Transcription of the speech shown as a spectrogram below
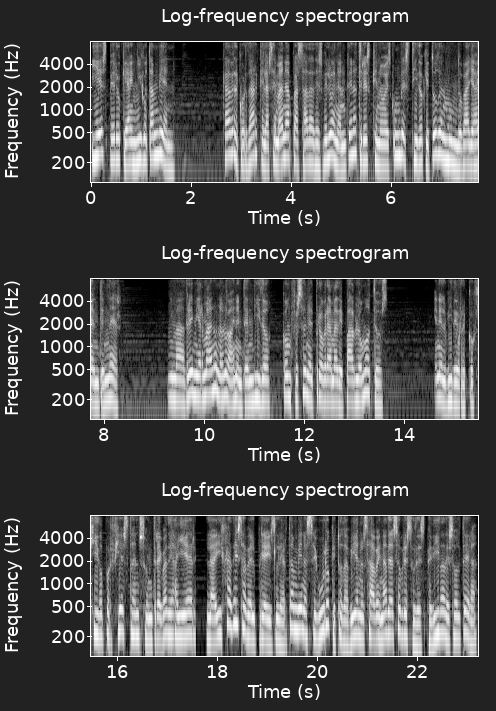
Y espero que a Íñigo también. Cabe recordar que la semana pasada desveló en Antena 3 que no es un vestido que todo el mundo vaya a entender. Mi madre y mi hermano no lo han entendido, confesó en el programa de Pablo Motos. En el vídeo recogido por Fiesta en su entrega de ayer, la hija de Isabel Preisler también aseguró que todavía no sabe nada sobre su despedida de soltera,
